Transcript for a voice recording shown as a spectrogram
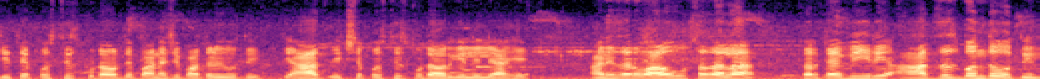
जिथे पस्तीस फुटावरती पाण्याची पातळी होती ती आज एकशे पस्तीस फुटावर गेलेली आहे. आणि जर वाळू उपसा झाला तर त्या विहिरी आजच बंद होतील.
